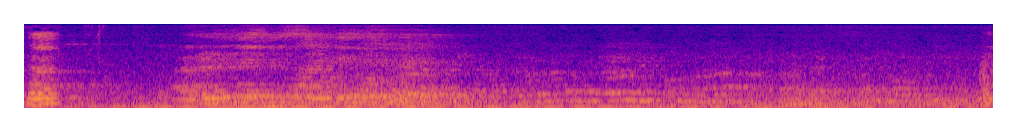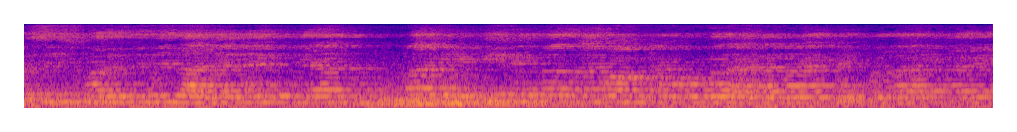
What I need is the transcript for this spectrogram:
त्या तशीच परिस्थिती झालेली त्या पुन्हा एकही नेता साहेब आपल्याबरोबर राहिला नाही ते पदाधिकारी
